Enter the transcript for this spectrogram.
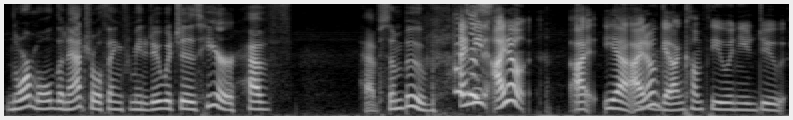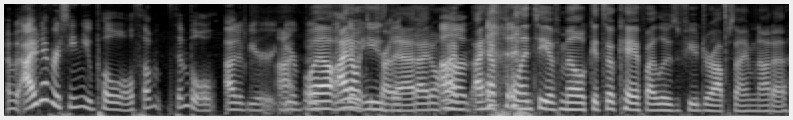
normal, the natural thing for me to do, which is here have have some boob. I, mean, I don't. I yeah, I don't get uncomfy when you do. I mean, I've never seen you pull a little thumb, thimble out of your your. boob well, I don't use Charlie. that. I don't. Um, I, I have plenty of milk. It's okay if I lose a few drops. I am not a.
